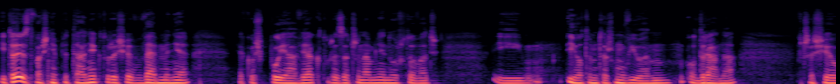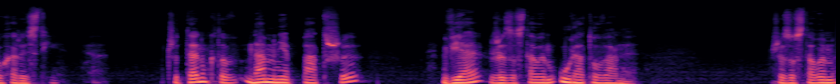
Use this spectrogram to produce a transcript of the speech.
I to jest właśnie pytanie, które się we mnie jakoś pojawia, które zaczyna mnie nurtować i, i o tym też mówiłem od rana w czasie Eucharystii. Czy ten, kto na mnie patrzy, wie, że zostałem uratowany, że zostałem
